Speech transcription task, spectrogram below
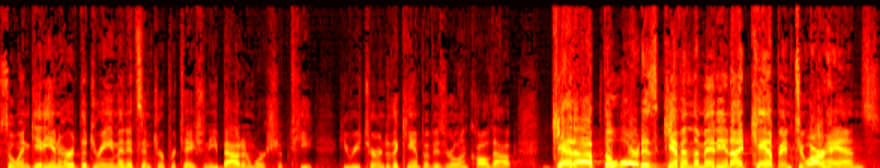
So when Gideon heard the dream and its interpretation, he bowed and worshiped. He, he returned to the camp of Israel and called out, Get up! The Lord has given the Midianite camp into our hands.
